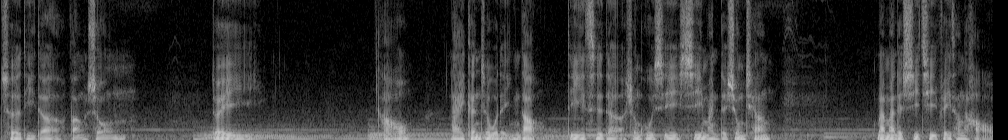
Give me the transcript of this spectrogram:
彻底的放松。对，好，来跟着我的引导，第一次的深呼吸，吸满你的胸腔，慢慢的吸气，非常的好。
